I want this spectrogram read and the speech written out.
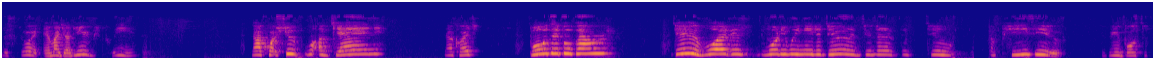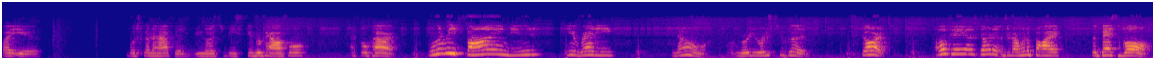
destroyed. Am I done here? Please. Not quite. Shoot. What, again? Not quite. Bullet full power? Dude, what is, what do we need to do to, to, to appease you? If we're both to fight you what's gonna happen? Are you going to be super powerful at full power? We're gonna be fine, dude. Get ready. No, we're, we're just too good. Start. Okay, I started. Dude, I'm gonna buy the best ball.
